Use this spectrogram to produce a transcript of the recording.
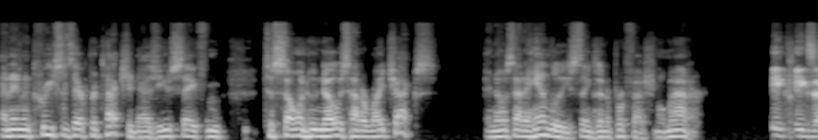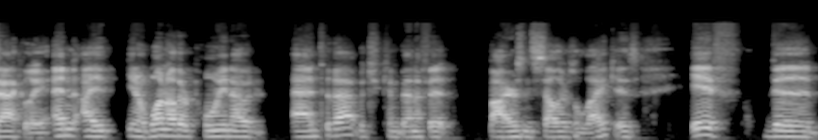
and it increases their protection as you say from to someone who knows how to write checks and knows how to handle these things in a professional manner. Exactly. And I, you know, one other point I would add to that, which can benefit buyers and sellers alike, is if the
